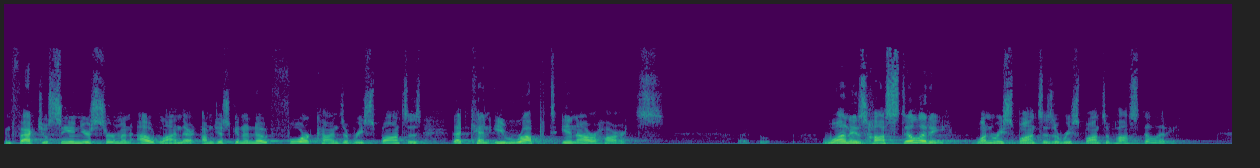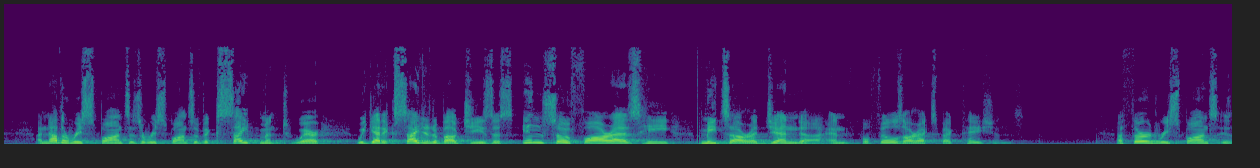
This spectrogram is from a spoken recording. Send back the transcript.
In fact, you'll see in your sermon outline there, I'm just going to note four kinds of responses that can erupt in our hearts. One is hostility. One response is a response of hostility. Another response is a response of excitement, where we get excited about Jesus insofar as he meets our agenda and fulfills our expectations. A third response, is,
